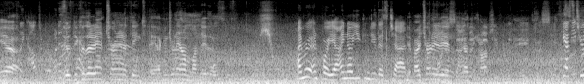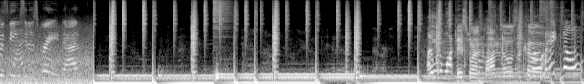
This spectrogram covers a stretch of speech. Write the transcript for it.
Yeah. Like algebra. What is It it? was because I didn't turn in a thing today. I can turn it on Monday though. I'm rooting for you. I know you can do this, Chad. If I turn it One in, assignment nothing. He has two things in his grade, Dad. I want to walk This one, mom knows the code. Oh, hey, no!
